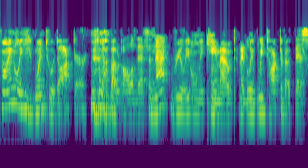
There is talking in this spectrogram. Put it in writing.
finally went to a doctor about all of this, and that really only came out, and I believe we talked about this,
